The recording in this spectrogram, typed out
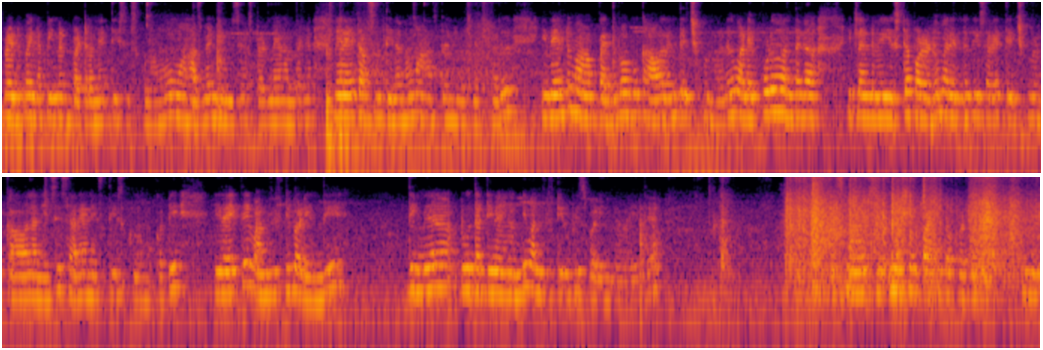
బ్రెడ్ పైన పీనట్ బటర్ అనేది తీసేసుకున్నాము. మా హస్బెండ్ యూజ్ చేస్తాడు. మేమంతగా నేనైతే అసలు తినను. మా హస్బెండ్ యూజ్ చేస్తాడు. ఇదేంటో మా పెద్ద బాబు కావాలని తెచ్చుకున్నాడు. వాడు ఎప్పుడూ అంతగా ఇట్లాంటివి ఇష్టపడడు. మరి ఎందుకు ఈసారి తెచ్చుకున్నాడు కావాలనేసి సరే అనేసి తీసుకున్నాం ఒకటి. ఇదైతే వన్ ఫిఫ్టీ పడింది. దీని మీద టూ థర్టీ నైన్ ఉంది. వన్ ఫిఫ్టీ రూపీస్ పడింది అదైతే స్నాక్స్ మిక్సర్ ప్యాకెట్ ఒకటి. ఇది.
